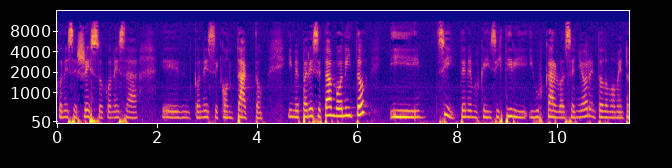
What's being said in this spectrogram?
con ese rezo, con, esa, eh, con ese contacto. Y me parece tan bonito y sí, tenemos que insistir y, y buscarlo al Señor en todo momento,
